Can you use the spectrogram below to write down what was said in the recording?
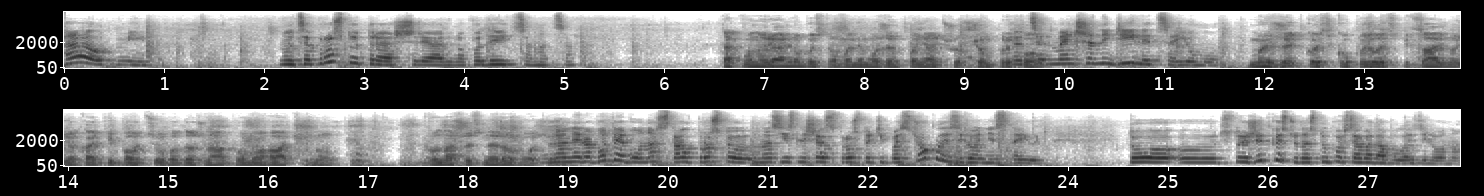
Help me. Ну це просто треш, реально. Подивіться на це. Так воно реально швидко, ми не можемо зрозуміти, що в чому прикол. Це менше неділі це йому. Ми жидкость купили спеціальну, яка типа цього должна допомагати. Ну, вона щось не Вона не працює, бо у нас став просто. У нас, якщо зараз просто типа стекла зелені стають, то е, з тої жидкості у нас тупо вся вода була зелена.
